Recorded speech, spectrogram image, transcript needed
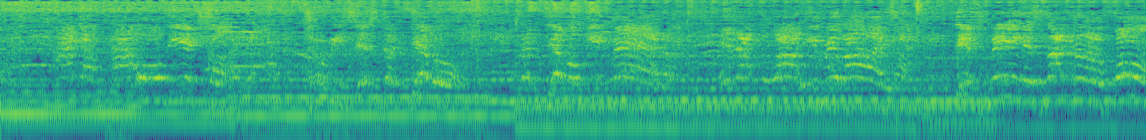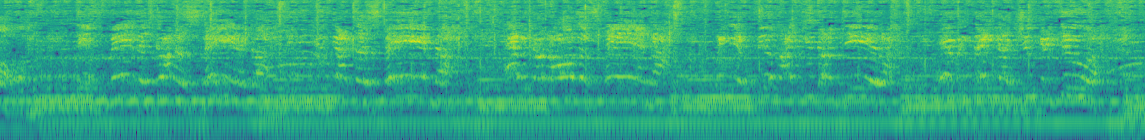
I got power on the inside to resist the devil. The devil get mad. And after a while he realized this man you can do,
